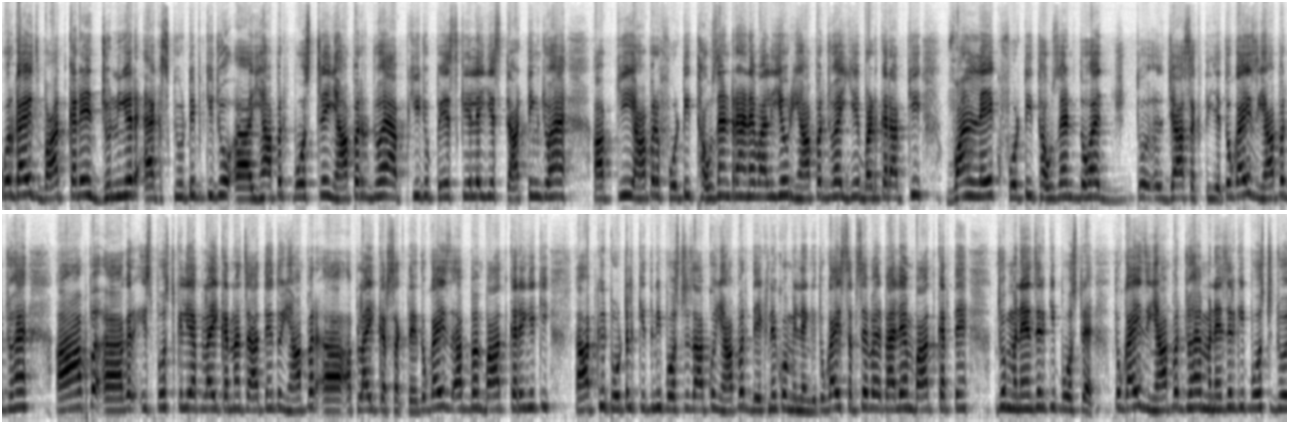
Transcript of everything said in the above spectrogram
और गाइज़ बात करें जूनियर एग्जीक्यूटिव की जो यहाँ पर पोस्ट है, यहाँ पर जो है आपकी जो पे स्केल है, ये स्टार्टिंग जो है आपकी यहाँ पर फोर्टी थाउज़ेंड रहने वाली है। और यहाँ पर जो है ये बढ़कर आपकी वन लेख फोर्टी थाउज़ेंड जो है तो जा सकती है। तो गाइज़ यहाँ पर जो है आप अगर इस पोस्ट के लिए अप्लाई करना चाहते हैं तो यहाँ पर अप्लाई कर सकते हैं। तो गाइज़ अब हम बात करेंगे कि आपकी टोटल कितनी पोस्टेज आपको यहाँ पर देखने को मिलेंगी। तो गाइज़ सबसे पहले हम बात करते हैं जो मैनेजर की पोस्ट है। तो गाइज़ यहाँ पर जो है मैनेजर की पोस्ट जो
